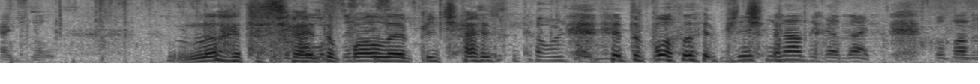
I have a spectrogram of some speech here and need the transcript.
Качнул. Ну это все, это что здесь- полная печаль. Потому что Это полная здесь печаль. не надо гадать. Тут надо...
